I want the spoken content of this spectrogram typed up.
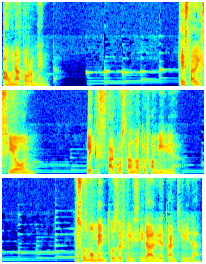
a una tormenta. Que esta adicción le está costando a tu familia esos momentos de felicidad y de tranquilidad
